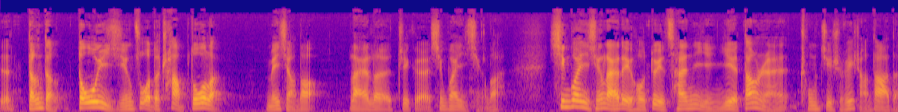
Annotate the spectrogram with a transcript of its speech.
呃等等都已经做得差不多了。没想到来了这个新冠疫情了。新冠疫情来了以后，对餐饮业当然冲击是非常大的。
